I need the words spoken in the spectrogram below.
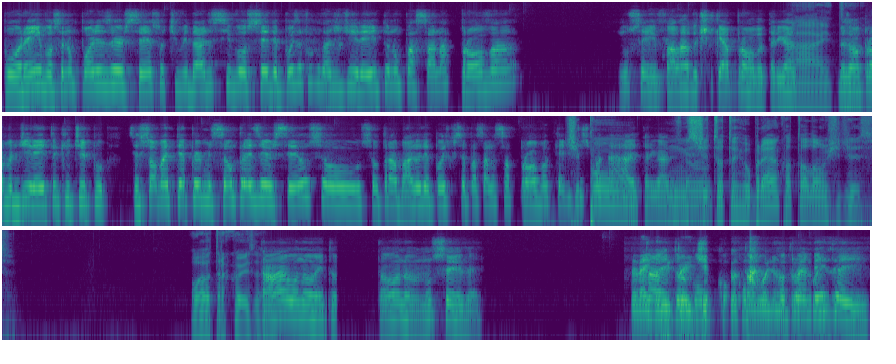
porém você não pode exercer sua atividade se você depois da faculdade de direito não passar na prova, não sei, falar do que é a prova, tá ligado? Ah, Mas é uma prova de direito que tipo você só vai ter a permissão pra exercer o seu, o seu trabalho depois que você passar nessa prova, que é difícil Tipo pra um, caralho, tá ligado? um Então, Instituto Rio Branco ou tô longe disso? Ou é outra coisa? Tá ou não, então? Tá ou não? Não sei, velho. Peraí Tá, que eu me então, perdi, com- eu tava olhando outra complementa coisa. aí,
